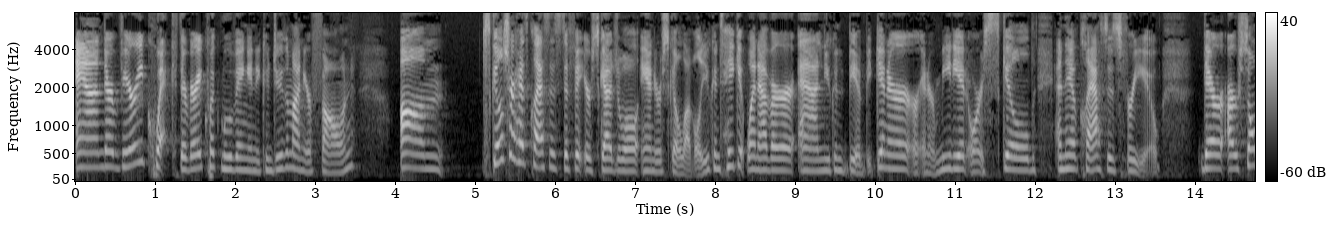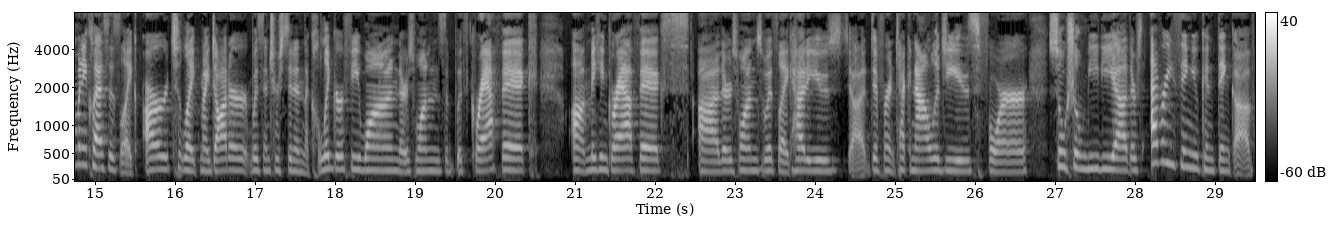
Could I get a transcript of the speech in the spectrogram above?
And they're very quick. They're very quick moving, and you can do them on your phone. Um, Skillshare has classes to fit your schedule and your skill level. You can take it whenever, and you can be a beginner or intermediate or skilled, and they have classes for you. There are so many classes like art, like my daughter was interested in the calligraphy one. There's ones with graphic, um, making graphics. Uh, there's ones with like how to use uh, different technologies for social media. There's everything you can think of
